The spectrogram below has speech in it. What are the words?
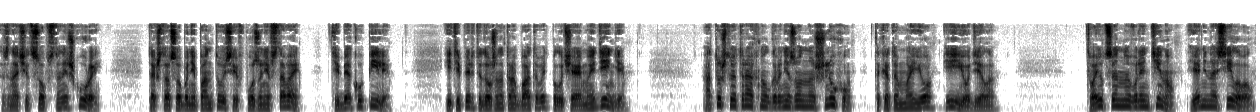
Значит, собственной шкурой. Так что особо не понтуйся и в позу не вставай. Тебя купили. И теперь ты должен отрабатывать получаемые деньги. А то, что я трахнул гарнизонную шлюху, так это мое и ее дело. Твою ценную Валентину я не насиловал,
